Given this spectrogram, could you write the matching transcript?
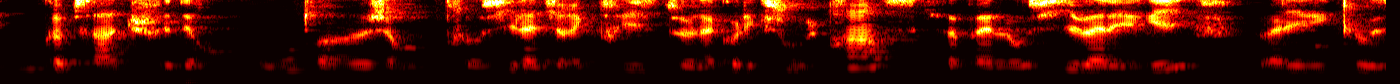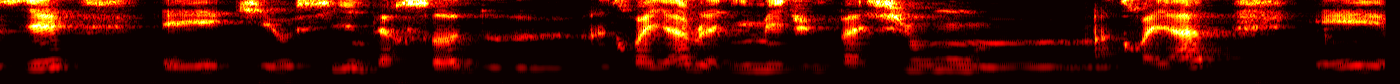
et donc comme ça, tu fais des rencontres. Euh, j'ai rencontré aussi la directrice de la collection du Prince, qui s'appelle aussi Valérie, Valérie Closier, et qui est aussi une personne euh, incroyable, animée d'une passion euh, incroyable. Et,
